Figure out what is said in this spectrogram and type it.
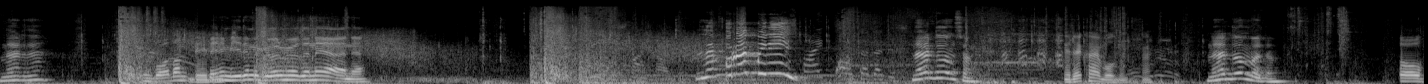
Nerede? Şimdi bu adam Belli. benim yerimi görmüyor da ne yani? Lan bırak beni. Nerede oğlum sen? Nereye kayboldun? Heh. Nerede oğlum bu adam? Sol.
